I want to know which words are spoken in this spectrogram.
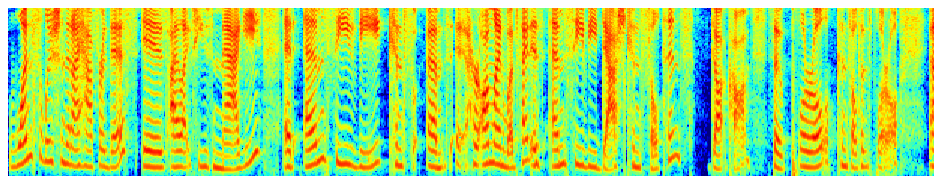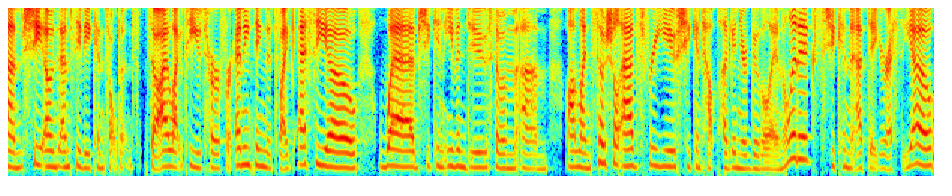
One solution that I have for this is I like to use Maggie at MCV. Um, her online website is mcv consultants com. So plural, consultants plural. Um, she owns MCV Consultants. So I like to use her for anything that's like SEO, web. She can even do some um, online social ads for you. She can help plug in your Google Analytics. She can update your SEO.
